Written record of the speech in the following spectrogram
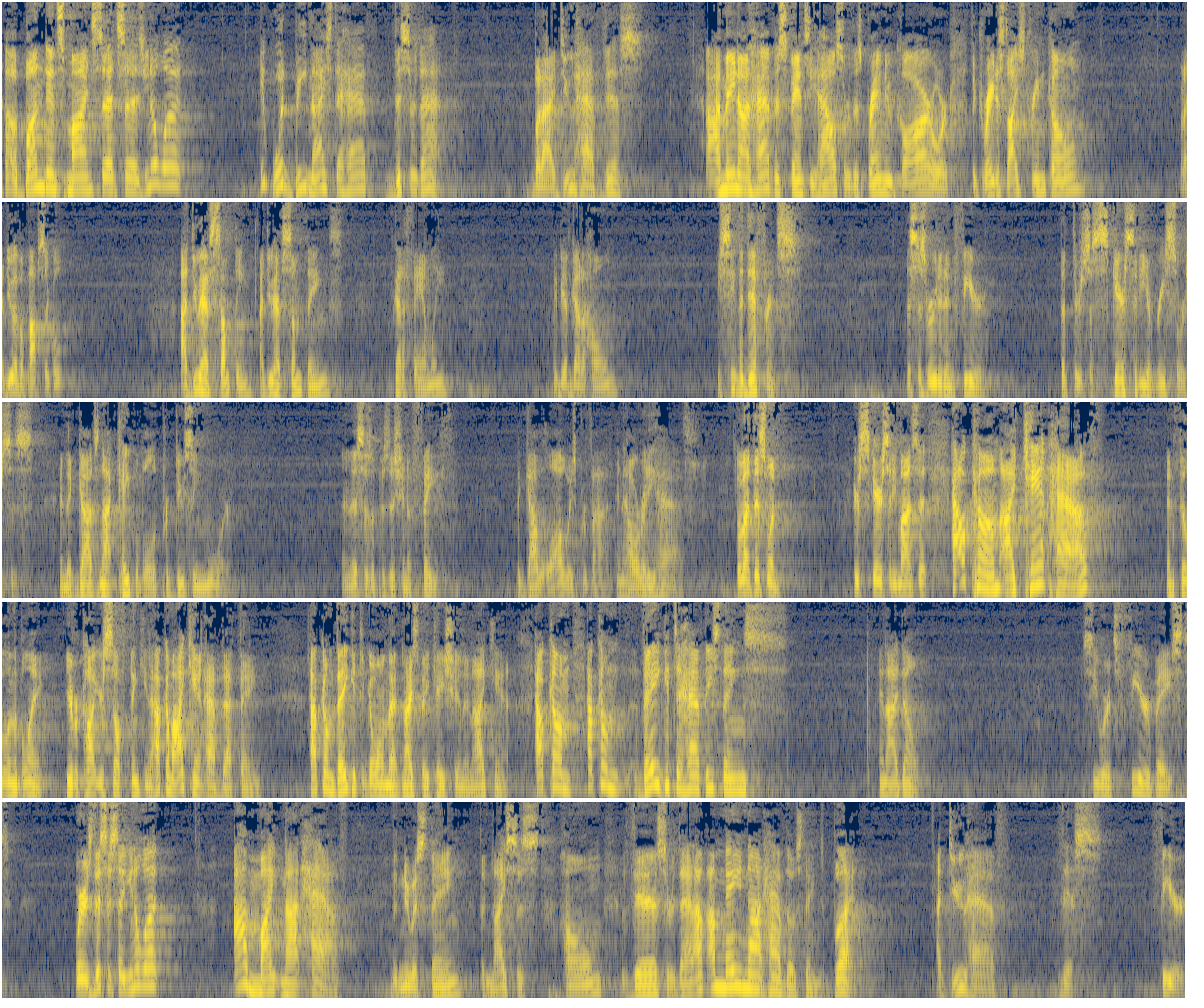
Abundance mindset says, you know what? It would be nice to have this or that, but I do have this. I may not have this fancy house or this brand new car or the greatest ice cream cone, but I do have a popsicle. I do have something. I do have some things. I've got a family. Maybe I've got a home. You see the difference. This is rooted in fear that there's a scarcity of resources and that God's not capable of producing more. And this is a position of faith that God will always provide and already has. What about this one? Here's scarcity mindset. How come I can't have and fill in the blank. You ever caught yourself thinking, how come I can't have that thing? How come they get to go on that nice vacation and I can't? How come, how come they get to have these things and I don't? See where it's fear based. Whereas this is say, you know what? I might not have the newest thing, the nicest home, this or that. I, I may not have those things, but I do have this fear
